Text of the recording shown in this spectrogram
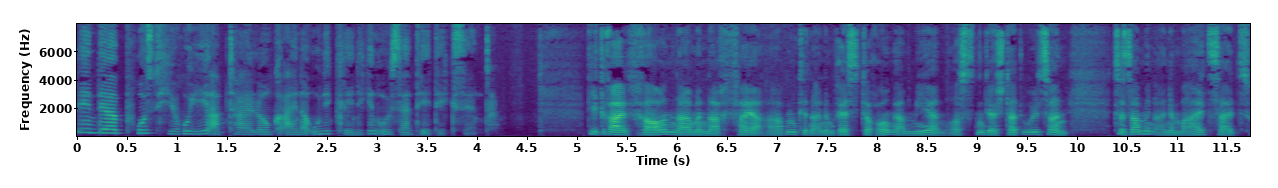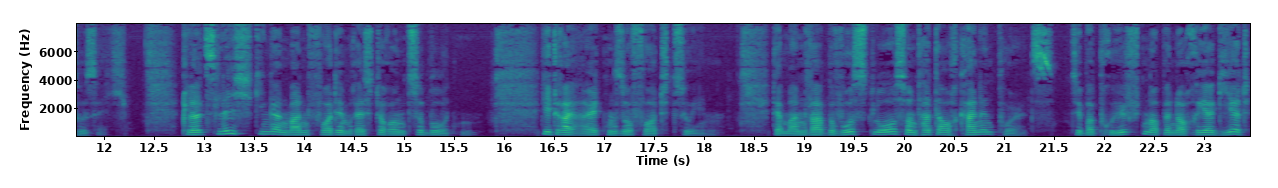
die in der Brustchirurgieabteilung einer Uniklinik in Ulsan tätig sind. Die drei Frauen nahmen nach Feierabend in einem Restaurant am Meer im Osten der Stadt Ulsan zusammen eine Mahlzeit zu sich. Plötzlich ging ein Mann vor dem Restaurant zu Boden. Die drei eilten sofort zu ihm. Der Mann war bewusstlos und hatte auch keinen Puls. Sie überprüften, ob er noch reagiert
